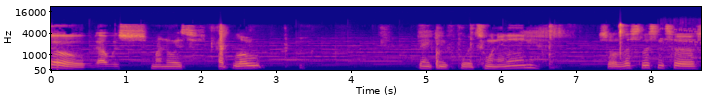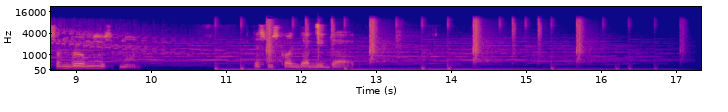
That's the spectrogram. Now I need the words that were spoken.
So that was my newest upload. Thank you for tuning in. So let's listen to some real music now. This one's called Deadly Dad.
